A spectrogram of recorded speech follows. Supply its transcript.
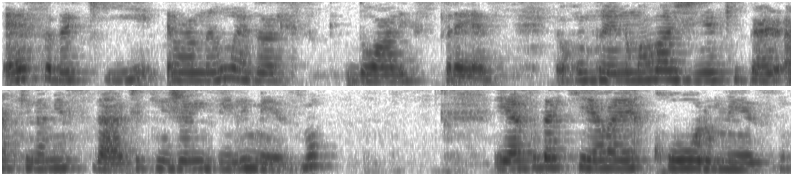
Essa daqui, ela não é do, do AliExpress. Eu comprei numa lojinha aqui, aqui na minha cidade, aqui em Joinville mesmo. E essa daqui, ela é couro mesmo.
